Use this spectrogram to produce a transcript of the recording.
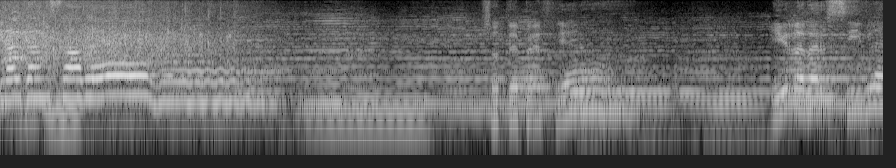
inalcanzable. Yo te prefiero irreversible,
